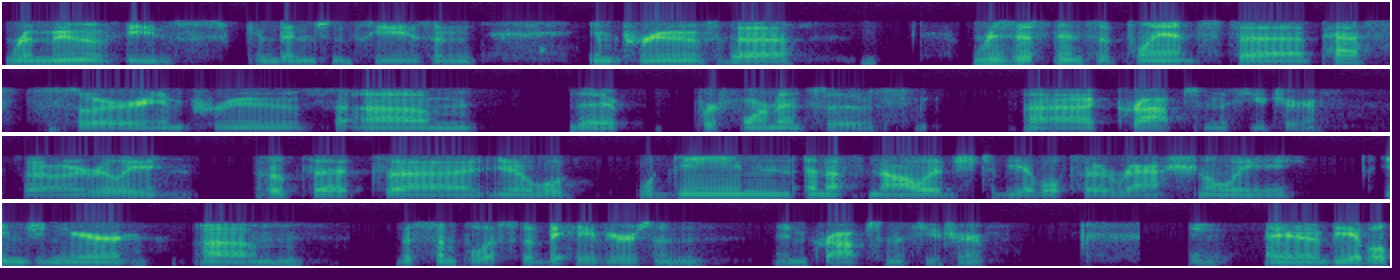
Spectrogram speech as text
remove these contingencies and improve the resistance of plants to pests or improve um, the performance of uh, crops in the future. So I really hope that uh, you know we'll we'll gain enough knowledge to be able to rationally engineer um, the simplest of behaviors in, in crops in the future. Hmm. And be able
